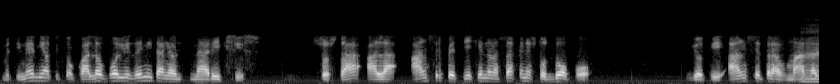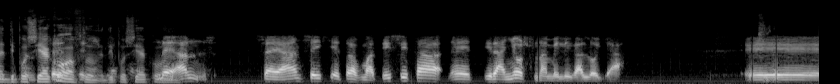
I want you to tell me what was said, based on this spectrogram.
με την έννοια ότι το καλό βόλι δεν ήταν να ρίξεις σωστά, αλλά αν σε πετύχαινε να σε άφηνε στον τόπο. Διότι αν σε τραυμάτα. εντυπωσιακό αυτό. εντυπωσιακό. Ναι, αν, σε, αν σε είχε τραυματίσει θα ε, τυραννιώσουν με λίγα λόγια. Ε,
